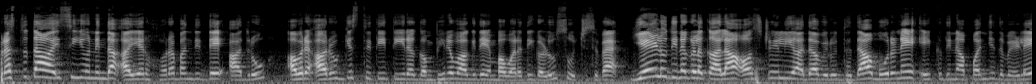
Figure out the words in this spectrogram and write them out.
ಪ್ರಸ್ತುತ ಐಸಿಯುನಿಂದ ಅಯ್ಯರ್ ಹೊರಬಂದಿದ್ದೇ ಆದರೂ ಅವರ ಆರೋಗ್ಯ ಸ್ಥಿತಿ ತೀರಾ ಗಂಭೀರವಾಗಿದೆ ಎಂಬ ವರದಿಗಳು ಸೂಚಿಸಿವೆ. ಏಳು ದಿನಗಳ ಕಾಲ ಆಸ್ಟ್ರೇಲಿಯಾದ ವಿರುದ್ಧದ ಮೂರನೇ ಏಕದಿನ ಪಂದ್ಯದ ವೇಳೆ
